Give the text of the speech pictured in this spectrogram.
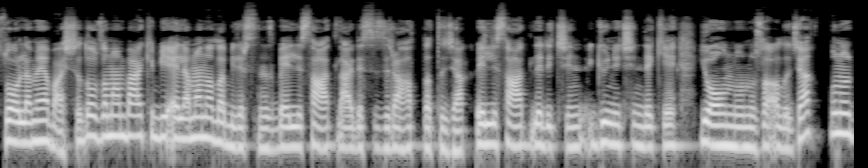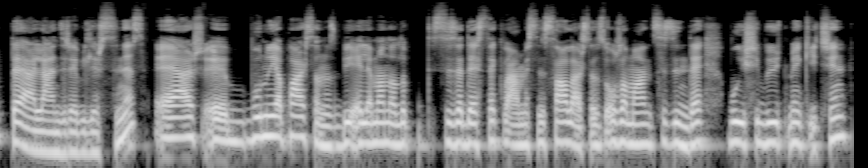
zorlamaya başladı. O zaman belki bir eleman alabilirsiniz. Belli saatlerde sizi rahatlatacak. Belli saatler için gün içindeki yoğunluğunuzu alacak. Bunu değerlendirebilirsiniz. Eğer e, bunu yaparsanız bir eleman alıp size destek vermesini sağlarsanız o zaman sizin de bu işi büyütmek için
